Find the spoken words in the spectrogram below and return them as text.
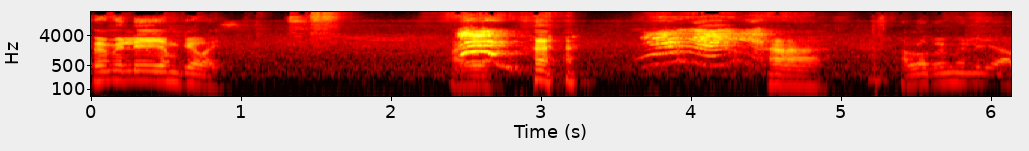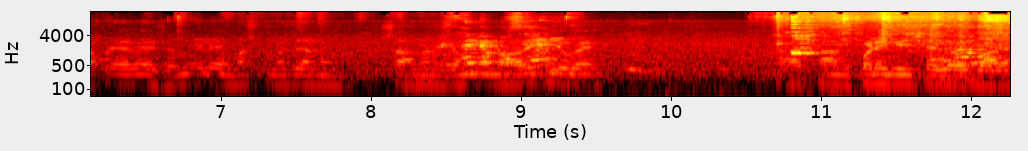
ફેમિલી એમ કહેવાય. હા હા. હાલો ફેમિલી આપણે હવે જમી લઈએ. મસ્ત મજાનું. સામે જમવાનું આવી ગયું હવે. સાંજ પડી ગઈ છે જો બારે.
